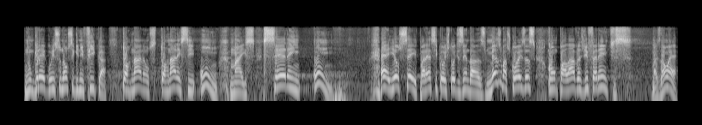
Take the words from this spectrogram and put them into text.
No grego, isso não significa tornarem-se um, mas serem um. É, e eu sei, parece que eu estou dizendo as mesmas coisas com palavras diferentes, mas não é.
